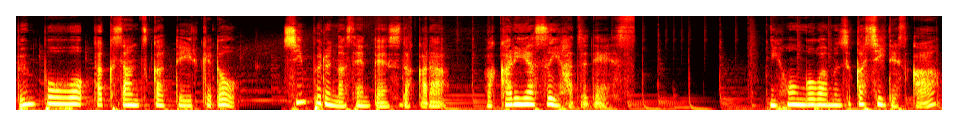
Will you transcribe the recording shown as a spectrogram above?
文法をたくさん使っているけどシンプルなセンテンスだからわかりやすいはずです。日本語は難しいですか？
